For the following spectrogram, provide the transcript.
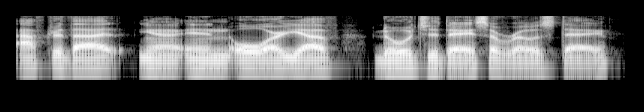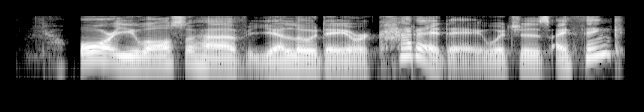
After that, you know, in or you have Roju Day, so Rose Day, or you also have Yellow Day or Kare Day, which is I think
